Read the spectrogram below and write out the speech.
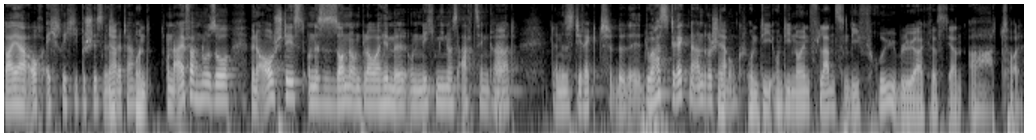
war ja auch echt richtig beschissenes Ja, Wetter. und- und einfach nur so, wenn du aufstehst und es ist Sonne und blauer Himmel und nicht minus 18 Grad, dann ist es direkt, du hast direkt eine andere Ja. Stimmung. Und, die, und die neuen Pflanzen, die Frühblüher, Christian. Ah, toll.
